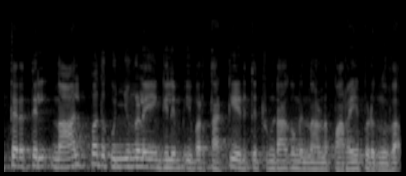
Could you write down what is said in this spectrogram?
ഇത്തരത്തിൽ നാൽപ്പത് കുഞ്ഞുങ്ങളെയെങ്കിലും ഇവർ തട്ടിയെടുത്തിട്ടുണ്ടാകുമെന്നാണ് പറയപ്പെടുന്നത്.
